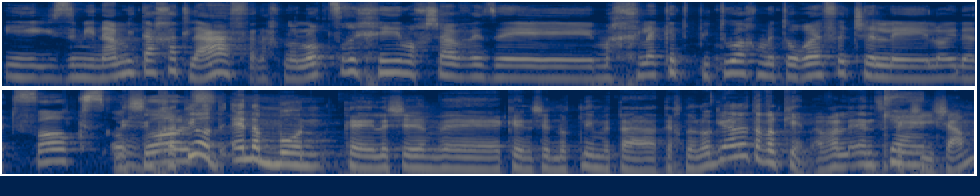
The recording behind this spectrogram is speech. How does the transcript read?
היא זמינה מתחת לאף. אנחנו לא צריכים עכשיו איזה מחלקת פיתוח מטורפת של, אה, לא יודעת, פוקס או גולף. לשמחתי עוד אין המון כאלה שהם, אה, כן, שנותנים את הטכנולוגיה הזאת, אבל כן, אבל אין ספק כן. שהיא שם.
